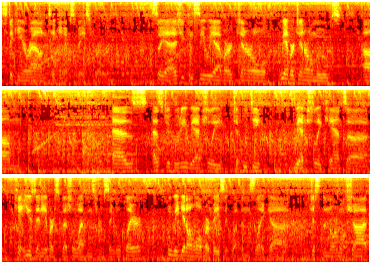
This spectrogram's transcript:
sticking around, taking up space forever. So yeah, as you can see, we have our general, we have our general moves. Um, as as Jehuty, we actually Jehuty, we actually can't uh, can't use any of our special weapons from single player but we get all of our basic weapons, like uh, just the normal shot,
